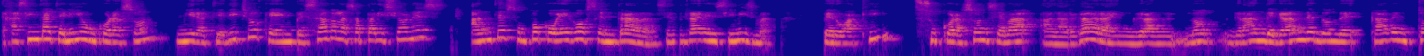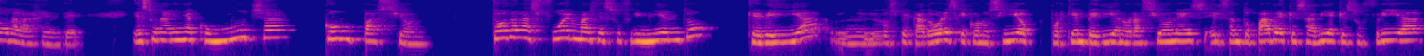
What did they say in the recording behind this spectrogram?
Jacinta tenía un corazón, mira, te he dicho que he empezado las apariciones antes un poco egocentrada, centrada en sí misma, pero aquí su corazón se va a alargar en gran, ¿no? grande, grande, donde caben toda la gente. Es una niña con mucha compasión. Todas las formas de sufrimiento que veía, los pecadores que conocía, por quien pedían oraciones, el Santo Padre que sabía que sufría,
